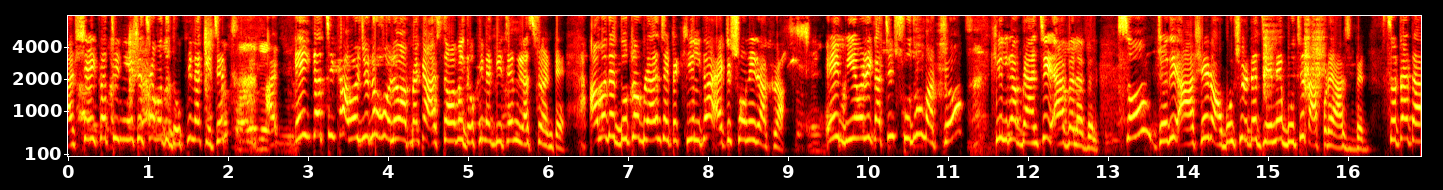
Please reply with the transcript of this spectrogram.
আর সেই কাচ্চি নিয়ে এসেছে আমাদের দক্ষিণা কিচেন আর এই কাচ্চি খাওয়ার জন্য হলেও আপনাকে আসতে হবে দক্ষিণা কিচেন রেস্টুরেন্টে আমাদের দুটো ব্রাঞ্চ একটা খিলগা, একটা শনি রাখরা এই বিয়ে বাড়ি কাচ্চি শুধুমাত্র খিলগা ব্রাঞ্চে অ্যাভেলেবেল সো যদি আসেন, অবশ্যই এটা জেনে বুঝে তারপরে আসবেন। So tata!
